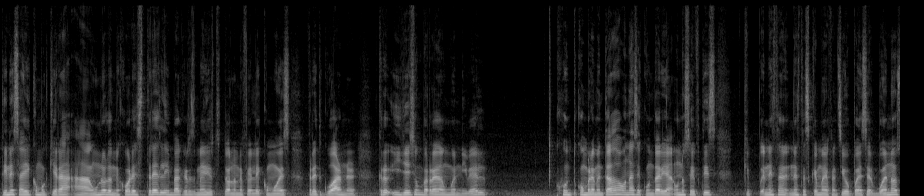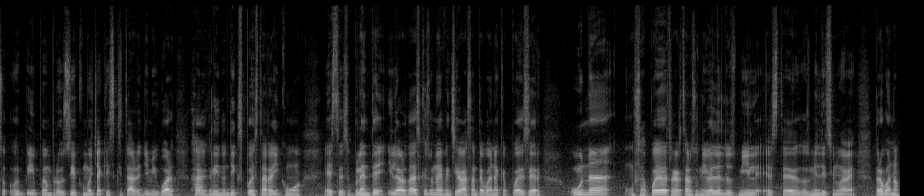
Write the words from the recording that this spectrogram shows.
Tienes ahí como quiera a uno de los mejores tres linebackers medios de toda la NFL como es Fred Warner. Creo, y Jason Barrera a un buen nivel. Complementado a una secundaria, unos safeties que en, esta, en este esquema defensivo pueden ser buenos y pueden producir como Jackie Skitar, Jimmy Ward, Hack Clinton Dix puede estar ahí como este suplente y la verdad es que es una defensiva bastante buena que puede ser una, o sea, puede regresar a su nivel del 2000, este, 2019. Pero bueno,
